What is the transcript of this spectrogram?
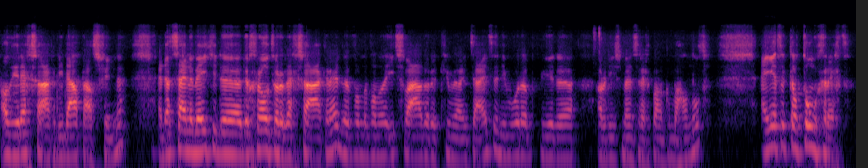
al die rechtszaken die daar plaatsvinden. En dat zijn een beetje de, de grotere rechtszaken. Hè, de, van, de, van de iets zwaardere criminaliteiten. Die worden via de arrondissementsrechtbanken behandeld. En je hebt het kantongerecht.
